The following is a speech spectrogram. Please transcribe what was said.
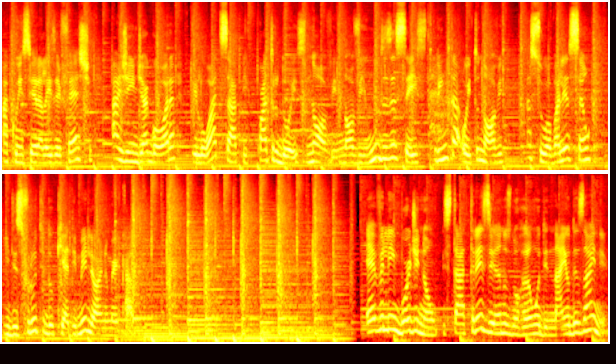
a conhecer a Laser Fest. Agende agora pelo WhatsApp 42991163089 a sua avaliação e desfrute do que é de melhor no mercado. Evelyn Bordinon está há 13 anos no ramo de nail designer.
